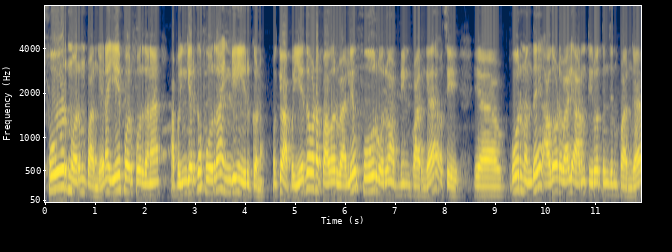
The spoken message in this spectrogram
ஃபோர்னு வரும்னு பாருங்கள் ஏன்னா ஏ பவர் ஃபோர் தானே? அப்போ இங்கே இருக்க ஃபோர் தான் இங்கேயும் இருக்கணும். ஓகே அப்போ எதோட பவர் வேல்யூ ஃபோர் வரும் அப்படின்னு பாருங்கள் சரி ஃபோர்னு வந்து அதோட வேல்யூ அறநூற்றி இருபத்தஞ்சுன்னு பாருங்கள்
